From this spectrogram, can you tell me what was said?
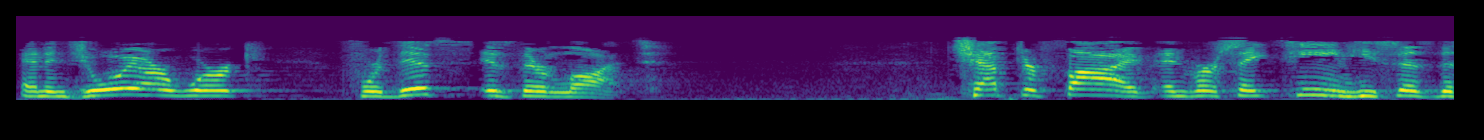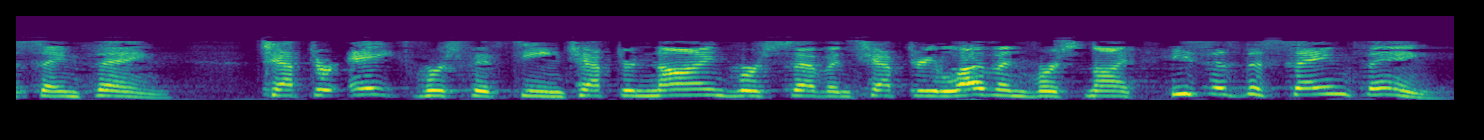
and enjoy our work, for this is their lot. Chapter 5 and verse 18, he says the same thing. Chapter 8 verse 15, chapter 9 verse 7, chapter 11 verse 9, he says the same thing.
